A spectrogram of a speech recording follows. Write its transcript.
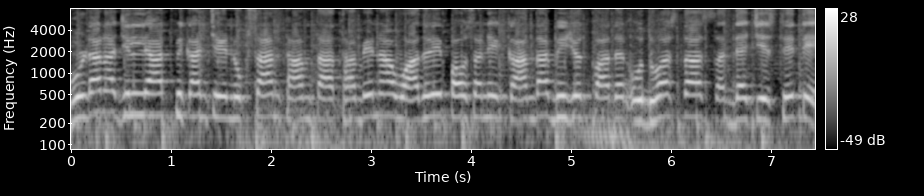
बुलढाणा जिल्ह्यात पिकांचे नुकसान थांबता थांबेना वादळी पावसाने कांदा बीजोत्पादन उद्ध्वस्त सध्याची स्थिती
